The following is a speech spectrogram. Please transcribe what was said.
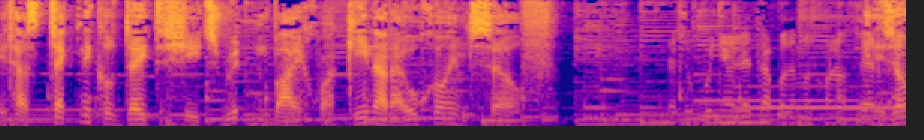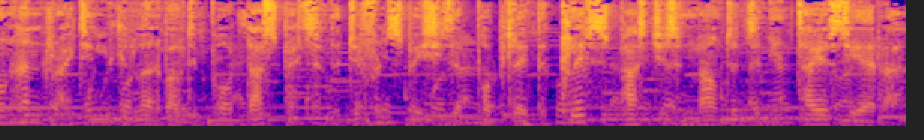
it has technical data sheets written by Joaquin Araujo himself. In his own handwriting, we can learn about important aspects of the different species that populate the cliffs, pastures and mountains in the entire Sierra.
